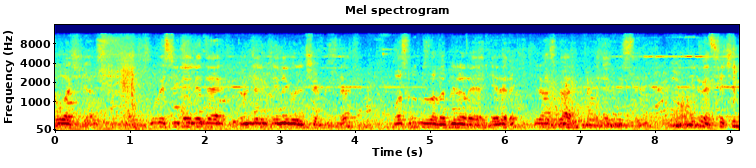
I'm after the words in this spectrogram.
dolaşacağız. Bu vesileyle de öncelikle İnegöl ilçemizde basınımızla da bir araya gelerek bir hasbihal edelim istedik. Evet seçim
